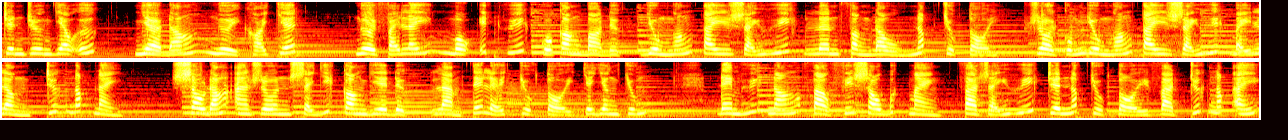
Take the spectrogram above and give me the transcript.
trên rương giao ước. Nhờ đó người khỏi chết. Người phải lấy một ít huyết của con bò đực, dùng ngón tay rải huyết lên phần đầu nắp chuộc tội, rồi cũng dùng ngón tay rải huyết bảy lần trước nắp này. Sau đó Aaron sẽ giết con dê đực làm tế lễ chuộc tội cho dân chúng, đem huyết nó vào phía sau bức màn và rảy huyết trên nắp chuộc tội và trước nắp ấy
